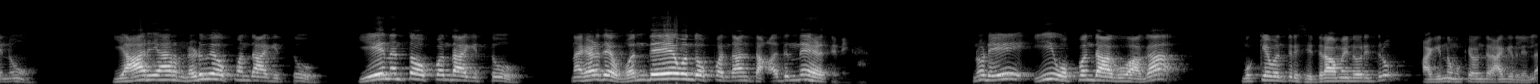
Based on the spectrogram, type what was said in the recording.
ಏನು? ಯಾರ್ಯಾರ ನಡುವೆ ಒಪ್ಪಂದ ಆಗಿತ್ತು? ಏನಂತ ಒಪ್ಪಂದ ಆಗಿತ್ತು? ನಾ ಹೇಳಿದೆ ಒಂದೇ ಒಂದು ಒಪ್ಪಂದ ಅಂತ ಅದನ್ನೇ ಹೇಳ್ತೀನಿ ಈಗ. ನೋಡಿ, ಈ ಒಪ್ಪಂದ ಆಗುವಾಗ ಮುಖ್ಯಮಂತ್ರಿ ಸಿದ್ದರಾಮಯ್ಯನವರಿದ್ರು ಆಗಿನ್ನೂ ಮುಖ್ಯಮಂತ್ರಿ ಆಗಿರಲಿಲ್ಲ.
